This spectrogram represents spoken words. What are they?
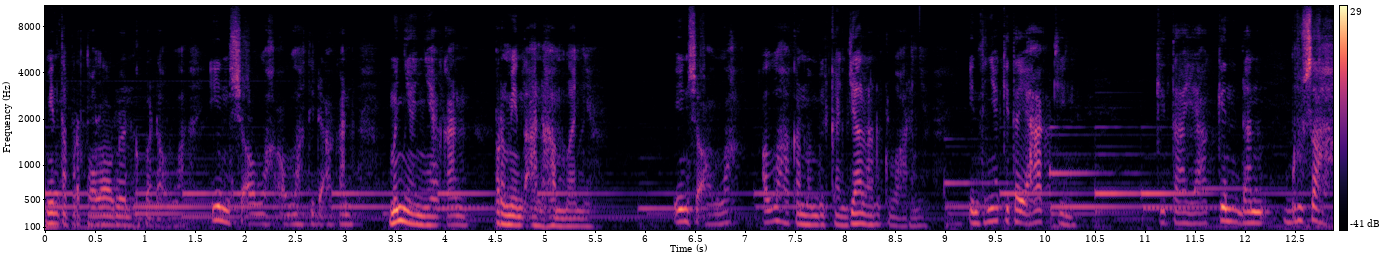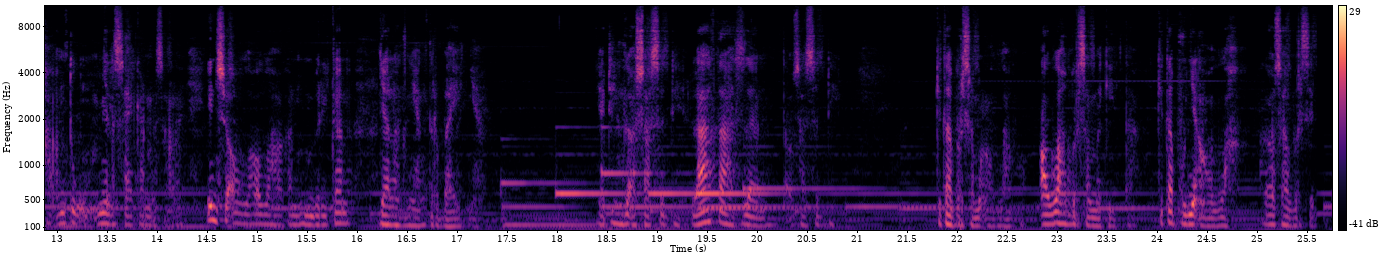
minta pertolongan kepada Allah. Insya Allah Allah tidak akan menyanyiakan permintaan hambanya. Insya Allah Allah akan memberikan jalan keluarnya. Intinya kita yakin, kita yakin dan berusaha untuk menyelesaikan masalah. Insya Allah Allah akan memberikan jalan yang terbaiknya. Jadi nggak usah sedih. La tahzan, tak usah sedih. Kita bersama Allah. Allah bersama kita. Kita punya Allah. Nggak usah bersedih.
